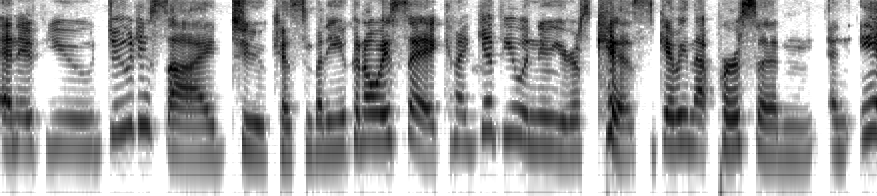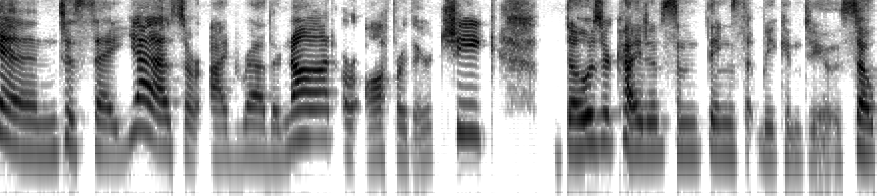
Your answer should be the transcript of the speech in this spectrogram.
And if you do decide to kiss somebody, you can always say, Can I give you a New Year's kiss? Giving that person an in to say yes, or I'd rather not, or offer their cheek. Those are kind of some things that we can do. So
